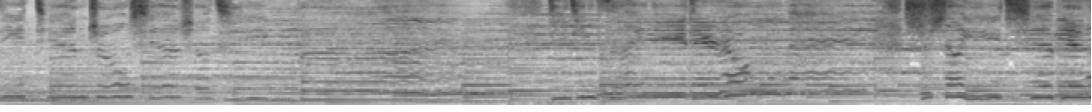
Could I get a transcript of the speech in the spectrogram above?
你殿中献上敬拜，定睛在你的容美，世上一切变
